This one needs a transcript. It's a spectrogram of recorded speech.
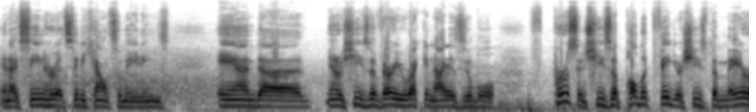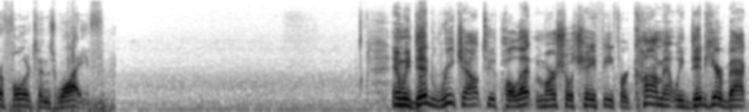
and I've seen her at city council meetings and uh, you know she's a very recognizable person. She's a public figure. She's the mayor of Fullerton's wife. And we did reach out to Paulette Marshall Chaffee for comment. We did hear back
